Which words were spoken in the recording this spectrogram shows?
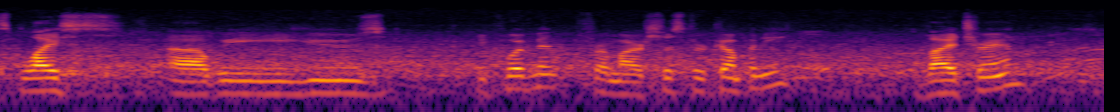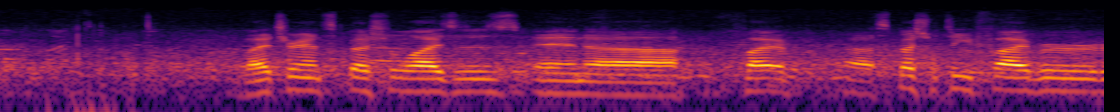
splice, we use equipment from our sister company, Vytran. Vytran specializes in uh, fi uh, specialty fiber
